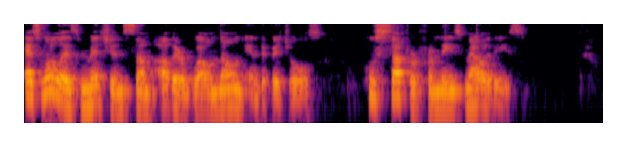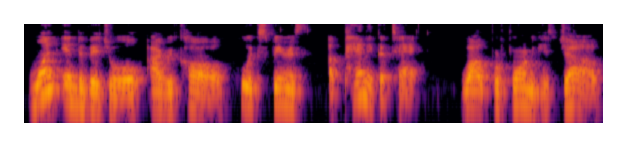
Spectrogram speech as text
as well as mention some other well known individuals who suffer from these maladies. One individual I recall who experienced a panic attack while performing his job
